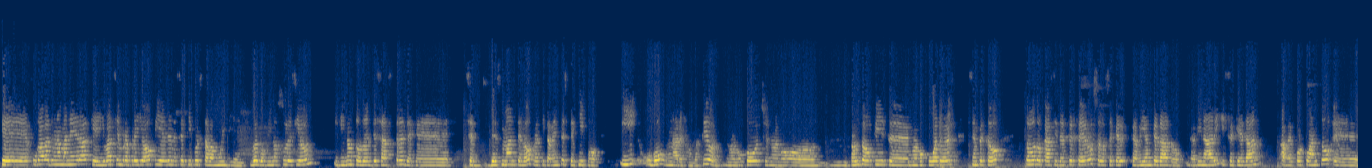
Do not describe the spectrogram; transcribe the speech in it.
que jugaba de una manera que iba siempre a playoff y él en ese equipo estaba muy bien. Luego vino su lesión y vino todo el desastre de que se desmanteló prácticamente este equipo y hubo una refundación, nuevo coach, nuevo front office, eh, nuevos jugadores, se empezó todo casi desde cero, solo se, que, se habían quedado Galinari y se quedan a ver por cuánto eh,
